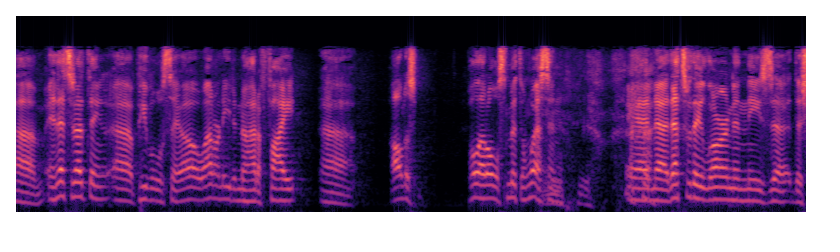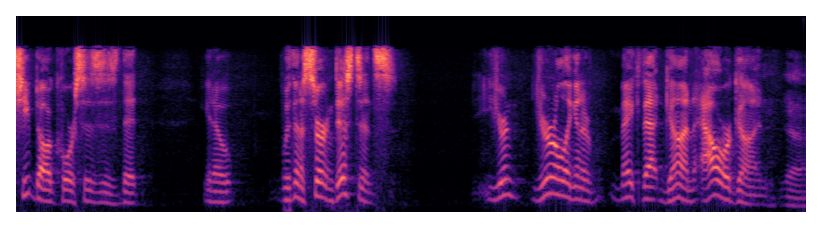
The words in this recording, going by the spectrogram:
Um, and that's another thing. Uh, people will say, "Oh, I don't need to know how to fight. Uh, I'll just pull out old Smith and Wesson." Yeah. and uh, that's what they learn in these uh, the sheepdog courses is that, you know, within a certain distance, you're you're only going to make that gun our gun. Yeah,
